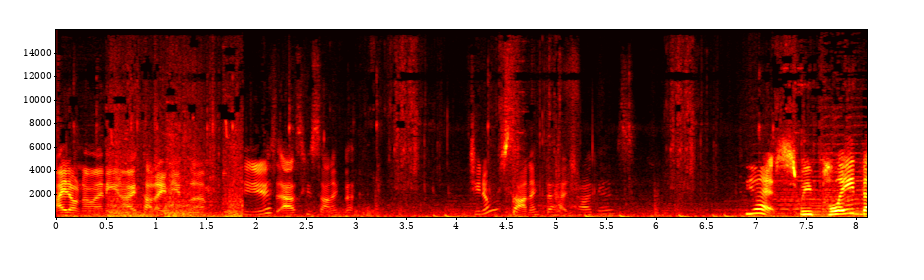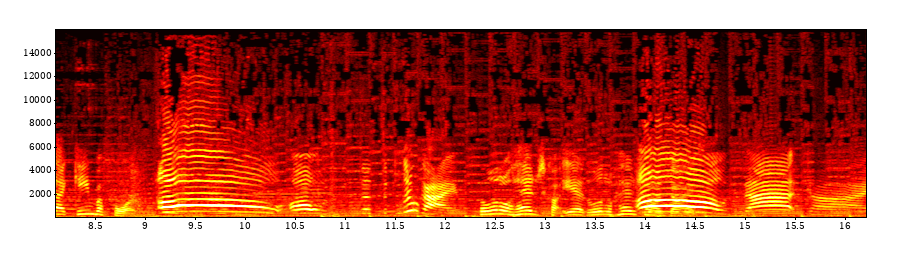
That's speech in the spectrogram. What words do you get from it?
I don't know any. I thought I knew them. Did you just ask who Sonic the? Do you know who Sonic the Hedgehog is? Yes, we played that game before. Oh, oh, the, the blue guy. The little hedgehog, yeah, the little hedgehog guy. Oh, that guy.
